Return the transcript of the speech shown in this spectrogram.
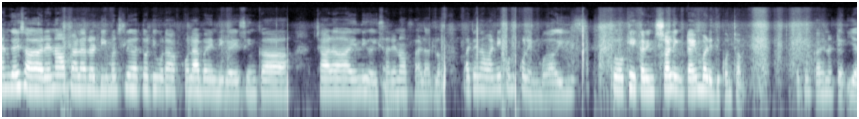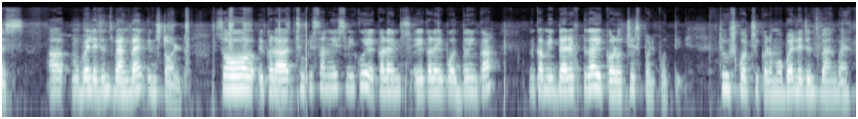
And guys Arena of Valor Demon Slayer తోటి కూడా కొలాబ్ అయింది గైస్ ఇంకా చాలా అయింది గైస్ అరేనా ఆఫ్ వ్యాలర్లో బట్ నేను అవన్నీ కొనుక్కోలేను గైస్ సో ఓకే ఇక్కడ ఇన్స్టాలింగ్ టైం పడింది కొంచెం. ఐ థింక్ అయినట్టే. Yes Mobile Legends Bang Bang installed so ఇక్కడ చూపిస్తాను గైస్ మీకు ఎక్కడ ఎక్కడ అయిపోద్దో ఇంకా. ఇంకా మీకు డైరెక్ట్గా ఇక్కడ వచ్చేసి పడిపోద్ది. చూసుకోవచ్చు ఇక్కడ మొబైల్ లెజెండ్స్ బ్యాంగ్ బ్యాంక్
